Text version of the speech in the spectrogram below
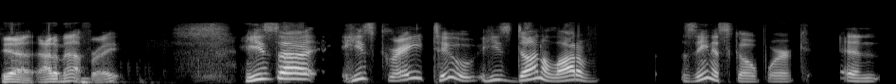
Yeah, Adam F. Right? He's uh he's great too. He's done a lot of Zenescope work, and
